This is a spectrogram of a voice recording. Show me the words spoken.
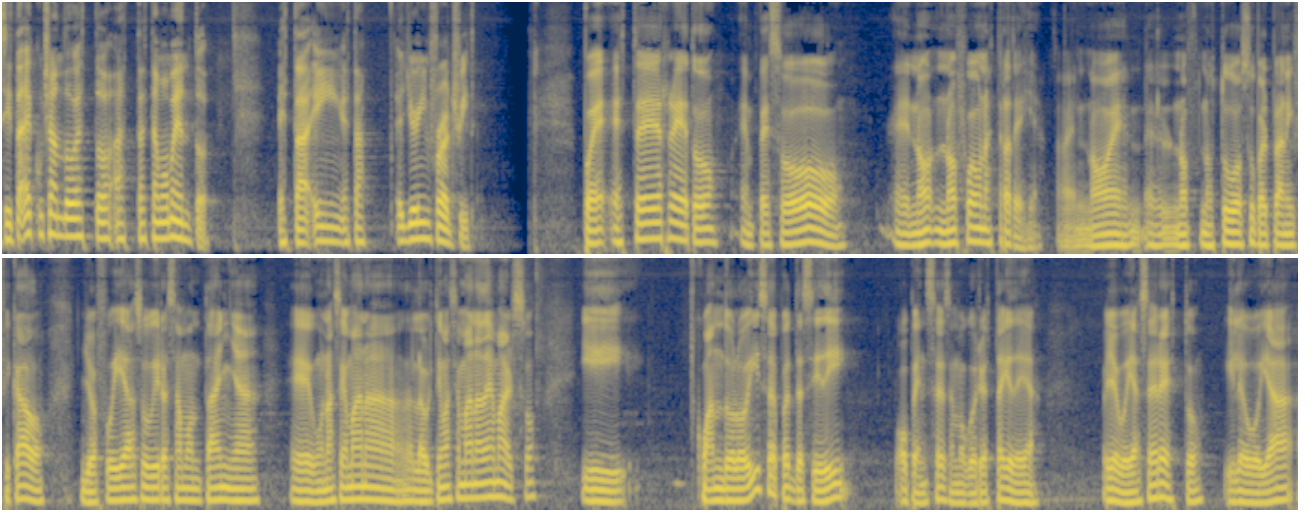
si estás escuchando esto hasta este momento, está en, está, you're in for a treat. Pues este reto empezó, eh, no, no fue una estrategia, No, es, no, no, estuvo súper planificado. Yo fui a subir esa montaña eh, una semana, la última semana de marzo, y cuando lo hice, pues decidí, o pensé, se me ocurrió esta idea, oye, voy a hacer esto, y le voy a,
